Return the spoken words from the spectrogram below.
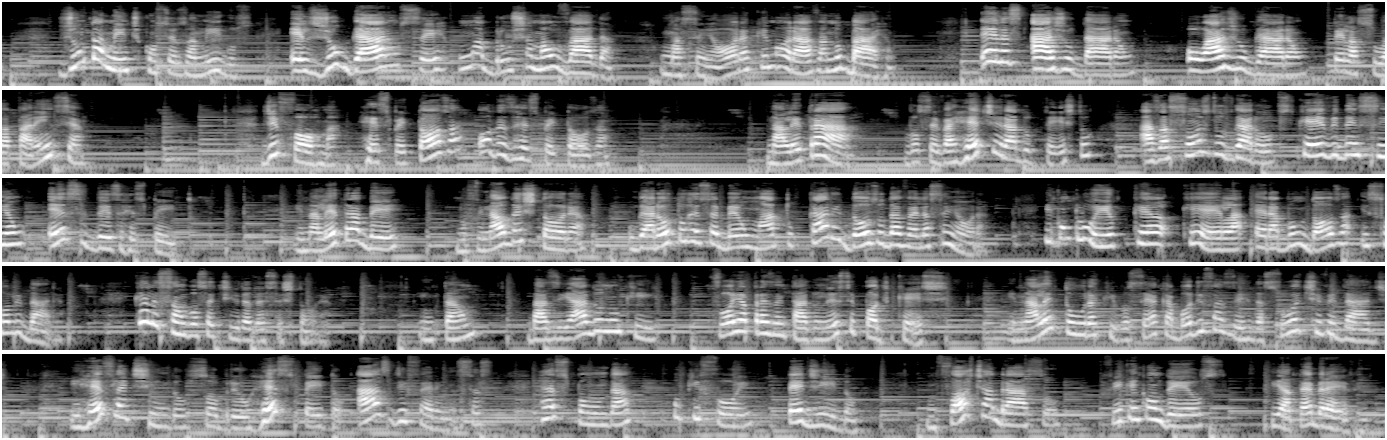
Juntamente com seus amigos, eles julgaram ser uma bruxa malvada, uma senhora que morava no bairro. Eles a ajudaram ou a julgaram pela sua aparência? De forma respeitosa ou desrespeitosa? Na letra A, você vai retirar do texto as ações dos garotos que evidenciam esse desrespeito. E na letra B, no final da história, o garoto recebeu um ato caridoso da velha senhora e concluiu que que ela era bondosa e solidária. Que lição você tira dessa história? Então, baseado no que foi apresentado nesse podcast E na leitura que você acabou de fazer da sua atividade e refletindo sobre o respeito às diferenças, responda o que foi pedido. Um forte abraço, fiquem com Deus e até breve.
